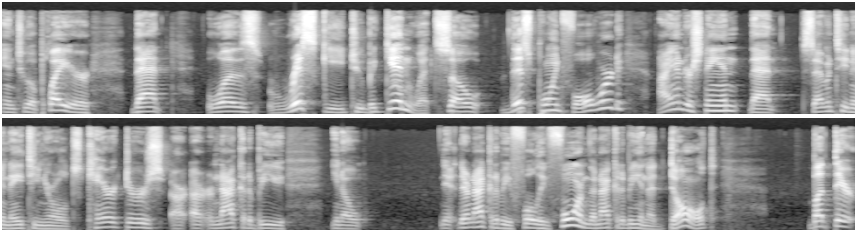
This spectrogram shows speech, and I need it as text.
into a player that was risky to begin with. So, this point forward, I understand that 17 and 18 year olds' characters are, are not going to be, you know, they're not going to be fully formed. They're not going to be an adult. But there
